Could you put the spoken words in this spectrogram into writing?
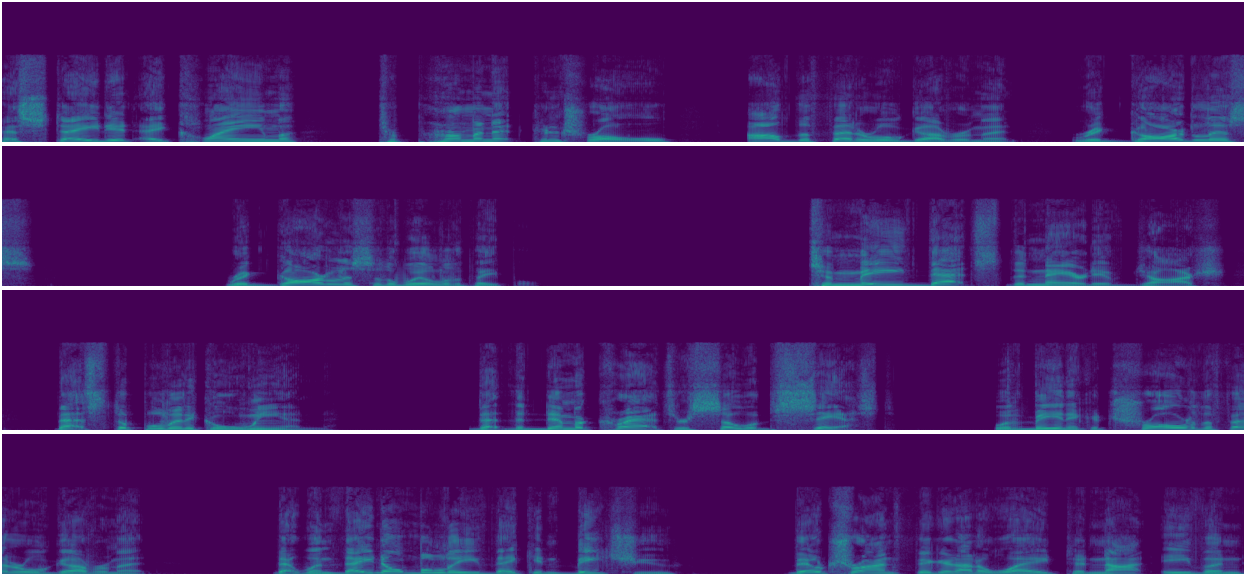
has stated a claim to permanent control of the federal government regardless regardless of the will of the people. To me, that's the narrative, Josh. That's the political win. That the Democrats are so obsessed with being in control of the federal government that when they don't believe they can beat you, they'll try and figure out a way to not even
